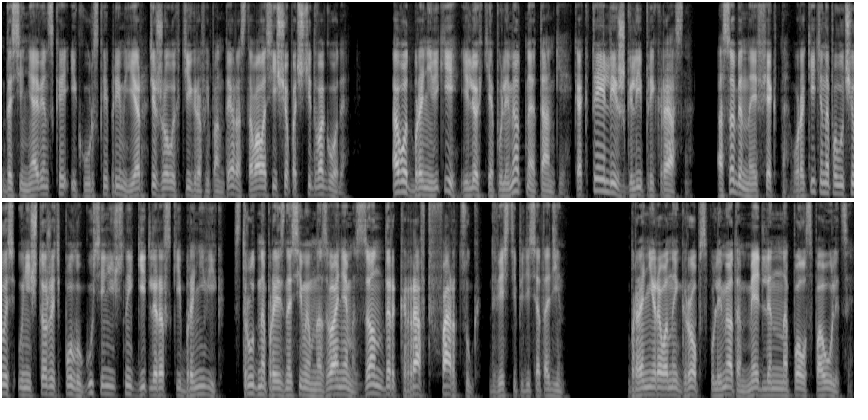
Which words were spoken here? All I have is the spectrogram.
до Синявинской и Курской премьер тяжелых «Тигров» и «Пантер» оставалось еще почти два года. А вот броневики и легкие пулеметные танки коктейли жгли прекрасно. Особенно эффектно у Ракитина получилось уничтожить полугусеничный гитлеровский броневик с труднопроизносимым названием «Зондеркрафтфарцуг 251». Бронированный гроб с пулеметом медленно полз по улице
